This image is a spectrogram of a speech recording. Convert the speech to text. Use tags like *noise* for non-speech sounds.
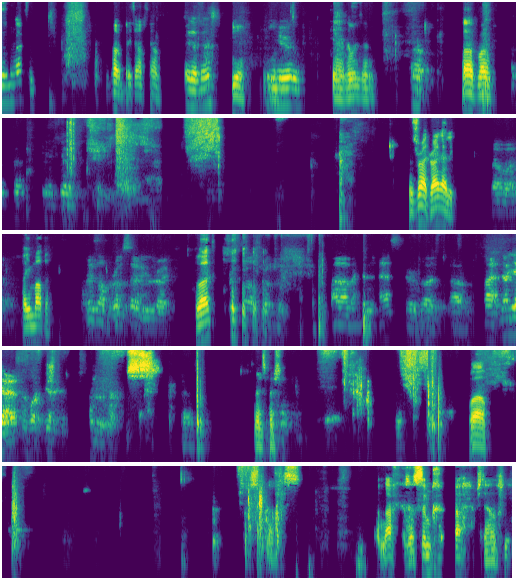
Oh, Beit Afghan. Is that this? Yeah. Yeah, there was a. Oh. Oh, well. That's right, right, Ellie? No, uh, By your mother. I was on the rough side, he *laughs* was right. What? um, I didn't ask her, but um, uh, no, yeah, her what, yeah. Very special. Wow. Nachts. Nacht is een simcha. Ah, helpen.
